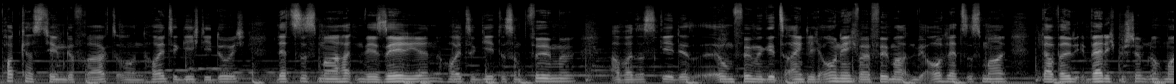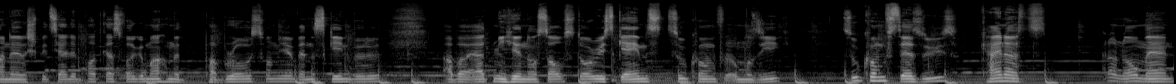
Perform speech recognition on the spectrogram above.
Podcast-Themen gefragt und heute gehe ich die durch. Letztes Mal hatten wir Serien, heute geht es um Filme, aber das geht um Filme geht es eigentlich auch nicht, weil Filme hatten wir auch letztes Mal. Da werde ich bestimmt nochmal eine spezielle Podcast-Folge machen mit ein paar Bros von mir, wenn es gehen würde. Aber er hat mir hier noch South Stories, Games, Zukunft und Musik. Zukunft sehr süß. Keiner, I don't know, man.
